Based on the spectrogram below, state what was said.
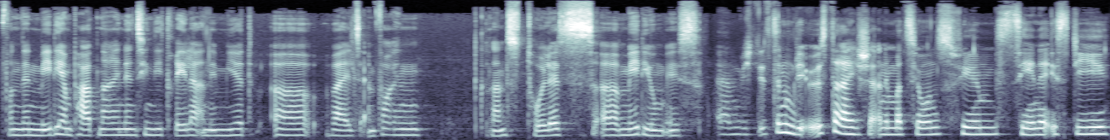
von den Medienpartnerinnen sind die Trailer animiert, äh, weil es einfach ein ganz tolles äh, Medium ist. Ähm, wie steht es denn um die österreichische Animationsfilmszene? Ist die,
